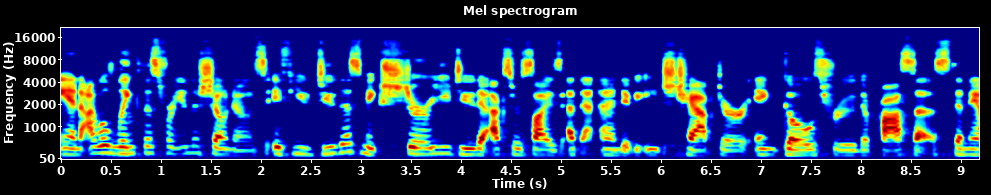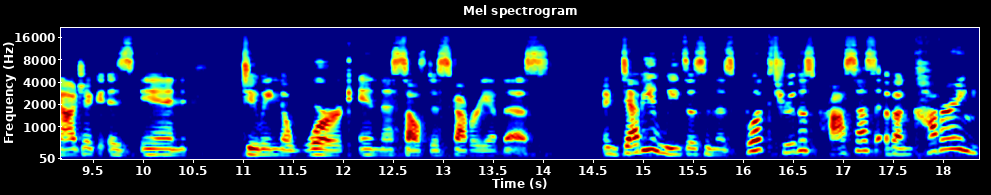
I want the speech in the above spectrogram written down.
And I will link this for you in the show notes. If you do this, make sure you do the exercise at the end of each chapter and go through the process. The magic is in doing the work in the self discovery of this. And Debbie leads us in this book through this process of uncovering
